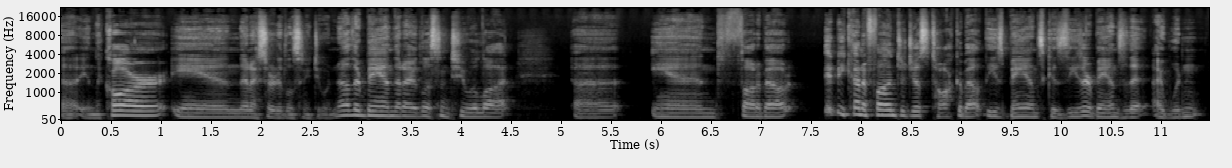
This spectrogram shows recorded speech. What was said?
uh, in the car. And then I started listening to another band that I listened to a lot. And thought about it'd be kind of fun to just talk about these bands because these are bands that I wouldn't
